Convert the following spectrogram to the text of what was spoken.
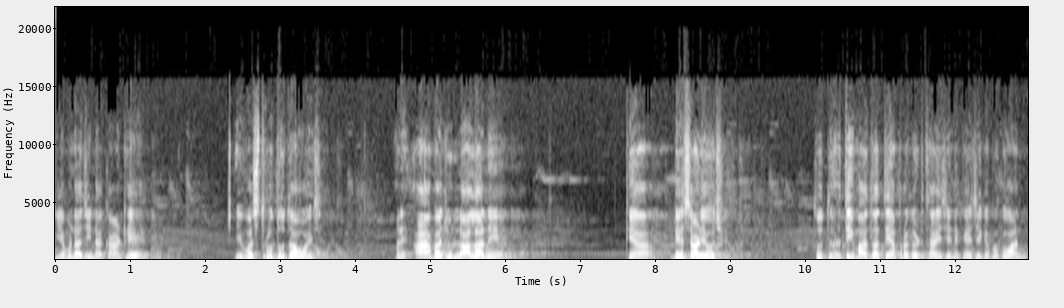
યમુનાજીના કાંઠે એ વસ્ત્રો ધોતા હોય છે. અને આ બાજુ લાલાને ત્યાં બેસાડ્યો છે. તો ધરતી માતા ત્યાં પ્રગટ થાય છે અને કહે છે કે ભગવાન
